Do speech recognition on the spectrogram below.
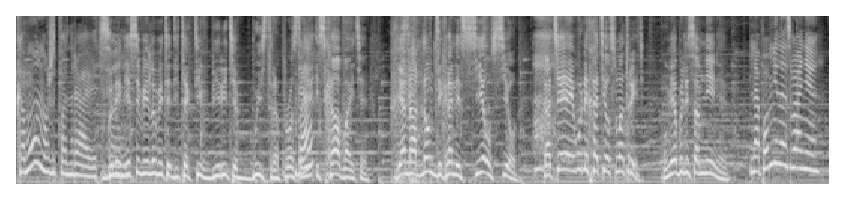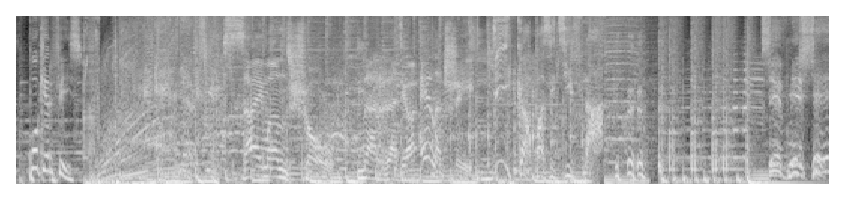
кому он может понравиться? Блин, если вы любите детектив, берите быстро, просто Да? и схавайте. Я на одном дыхании съел все. Хотя я его не хотел смотреть. У меня были сомнения. Напомни название. Покерфейс. Саймон Шоу на Радио Energy. Дико позитивно. Все вместе,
